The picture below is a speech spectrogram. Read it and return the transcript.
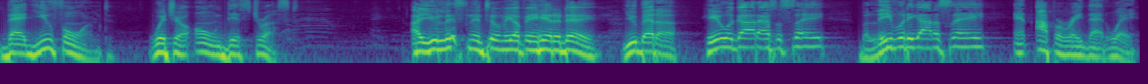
That you formed with your own distrust. Are you listening to me up in here today? You better hear what God has to say, believe what He got to say, and operate that way.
